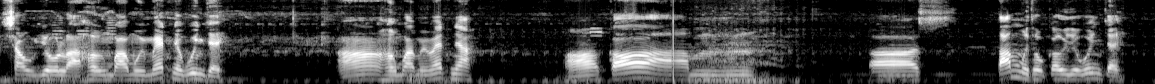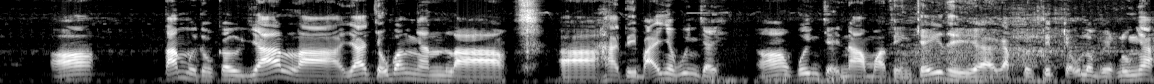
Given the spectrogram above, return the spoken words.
sâu vô là hơn 30 mét nha quý anh chị. Đó, hơn 30 mét nha. Đó, có um, ờ, uh, 80 thổ cư vô quý anh chị. Đó, 80 thổ cư giá là giá chủ bán nhanh là à, 2 tỷ 7 nha quý anh chị. Đó, quý anh chị nào mà thiện chí thì à, gặp trực tiếp chủ làm việc luôn nha.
